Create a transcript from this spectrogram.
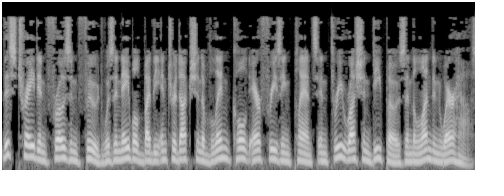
This trade in frozen food was enabled by the introduction of Linde cold air freezing plants in three Russian depots and the London warehouse.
